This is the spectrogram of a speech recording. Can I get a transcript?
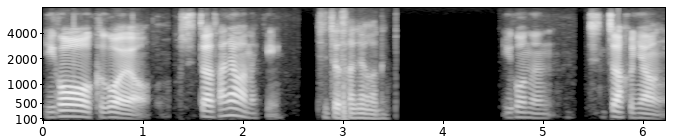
이거 그거예요. 진짜 사냥하는 게임. 진짜 사냥하는 이거는 진짜 그냥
